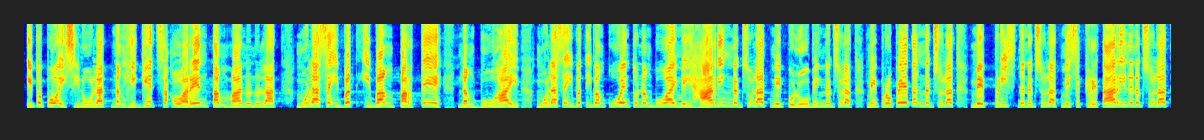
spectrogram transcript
Ito po ay sinulat ng higit sa 40 manunulat mula sa iba't ibang parte ng buhay, mula sa iba't ibang kwento ng buhay. May haring nagsulat, may pulubing nagsulat, may propetang nagsulat, may priest na nagsulat, may sekretary na nagsulat,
